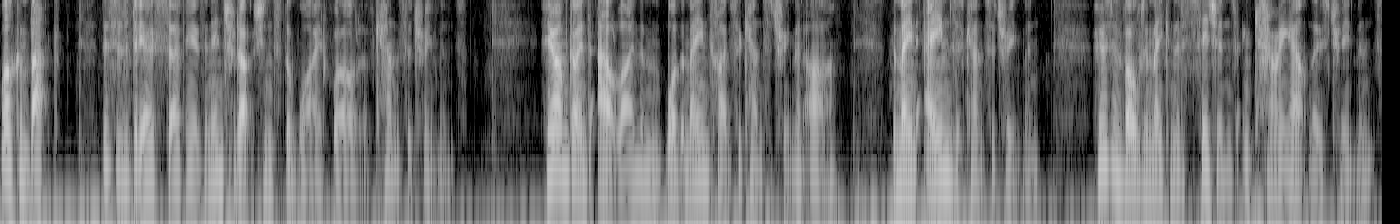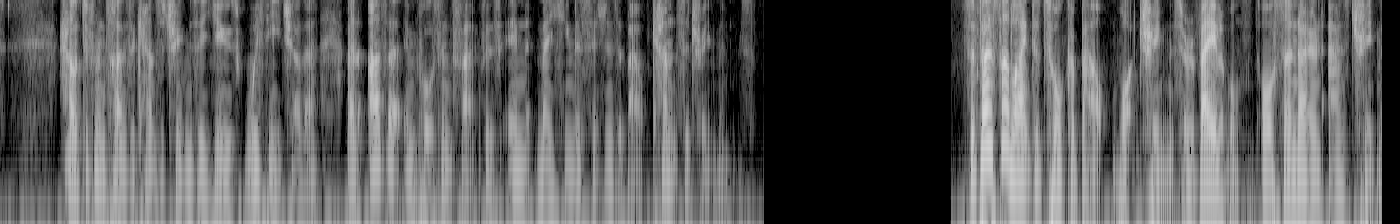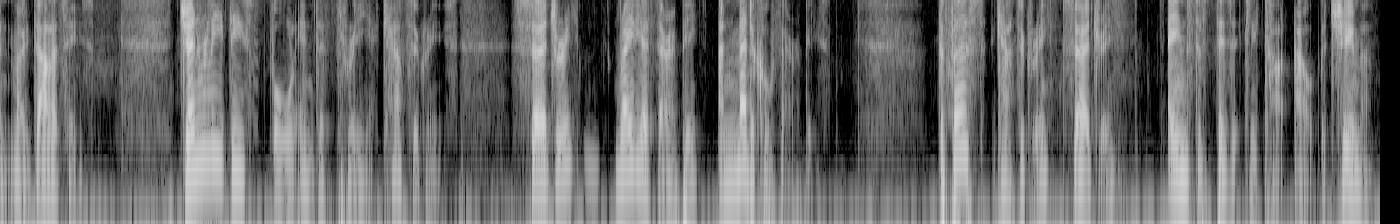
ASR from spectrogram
Welcome back. This is a video serving as an introduction to the wide world of cancer treatment. Here I'm going to outline the, what the main types of cancer treatment are, the main aims of cancer treatment, who's involved in making the decisions and carrying out those treatments, how different types of cancer treatments are used with each other, and other important factors in making decisions about cancer treatments. So first I'd like to talk about what treatments are available, also known as treatment modalities. Generally, these fall into three categories surgery, radiotherapy, and medical therapies. The first category, surgery, aims to physically cut out the tumour.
